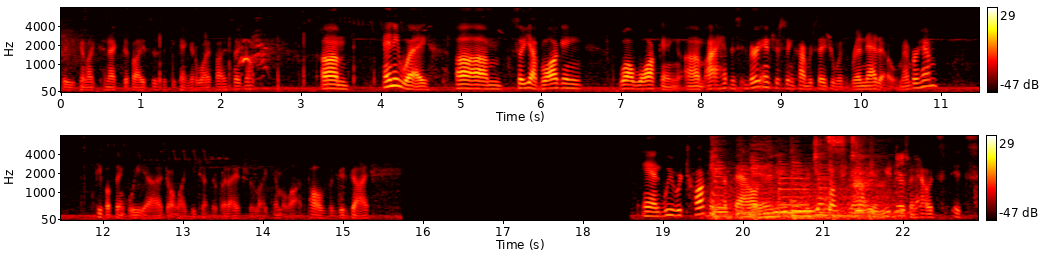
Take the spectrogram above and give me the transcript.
so you can like connect devices if you can't get a Wi-Fi signal. Um, anyway, um, so yeah, vlogging while walking. Um, I had this very interesting conversation with Renetto. Remember him? People think we uh, don't like each other, but I actually like him a lot. Paul's a good guy. And we were talking about the functionality on YouTube and how it's it's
